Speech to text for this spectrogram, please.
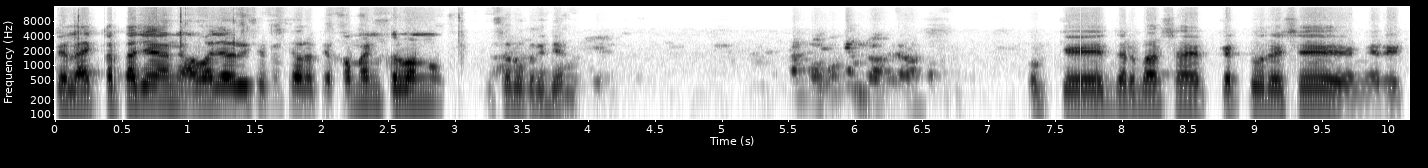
તે લાઈક કરતા જાય અને અવાજ આવી રહ્યો છે નથી આવતો તે કમેન્ટ કરવાનું શરૂ કરી દે. ઓકે, દરબાર સાહેબ, કેટલું રહેશે મેરિટ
